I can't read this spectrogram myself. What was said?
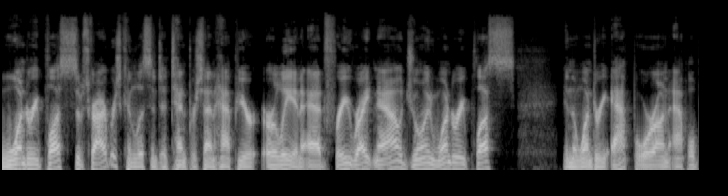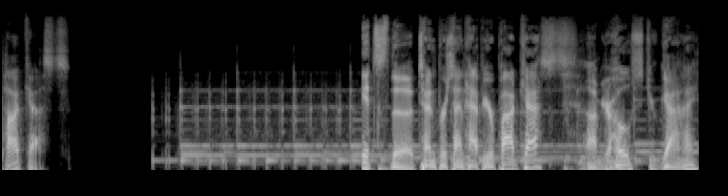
Wondery Plus subscribers can listen to 10% Happier early and ad free right now. Join Wondery Plus in the Wondery app or on Apple Podcasts. It's the 10% Happier podcast. I'm your host, your guy,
